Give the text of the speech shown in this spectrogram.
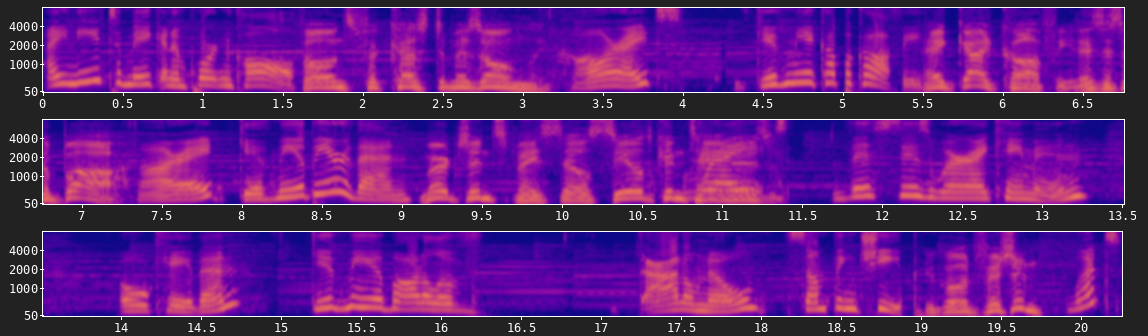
I need to make an important call. Phones for customers only. All right. Give me a cup of coffee. Hey, got coffee. This is a bar. All right. Give me a beer then. Merchants may sell sealed containers. Right. This is where I came in. Okay then. Give me a bottle of. I don't know. Something cheap. You going fishing? What?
